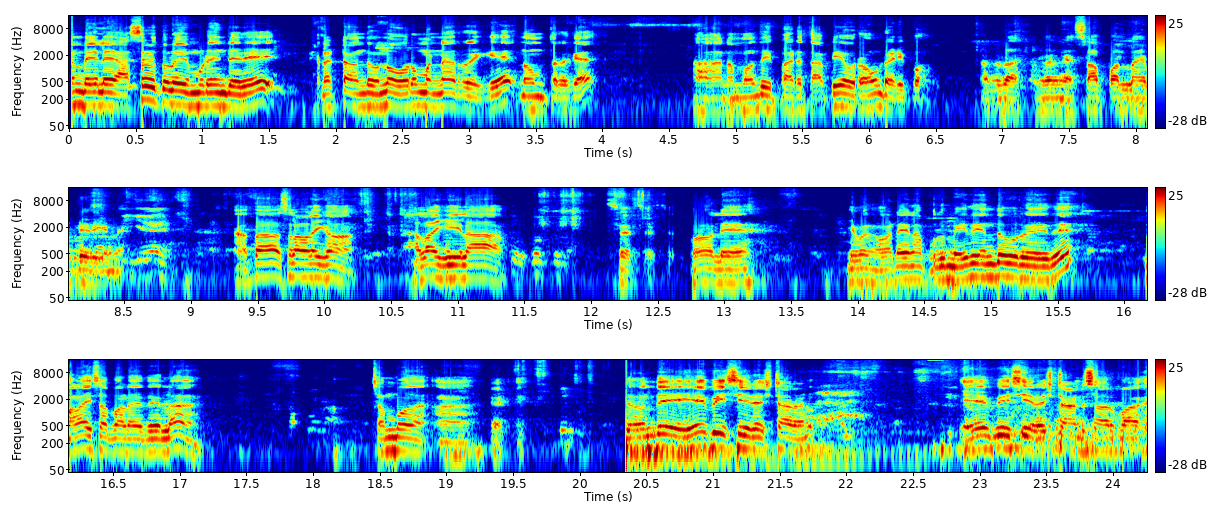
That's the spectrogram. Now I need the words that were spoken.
மும்பையில் அசல் தொலை முடிந்தது. கரெக்டாக வந்து இன்னும் ஒரு மணி நேரம் இருக்குது நோம்பு திறக்க. நம்ம வந்து இப்போ அடுத்து அப்படியே ஒரு ரவுண்ட் அடிப்போம். அதோட இவங்க சாப்பாடுலாம் எப்படி இருக்குன்னு. அத்தா அஸ்லாம் வலைக்கம் நல்லா இருக்கீங்களா சரி சரி சரி. பரவாயில்லையே. இவங்க வடையெல்லாம் புதுமை. இது எந்த ஒரு இது? மலாய் சாப்பாடு இது எல்லாம்? சம்போதான் ஆ இது வந்து ஏபிசி ரெஸ்டாரண்ட் ஏபிசி ரெஸ்டாரண்ட் சார்பாக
